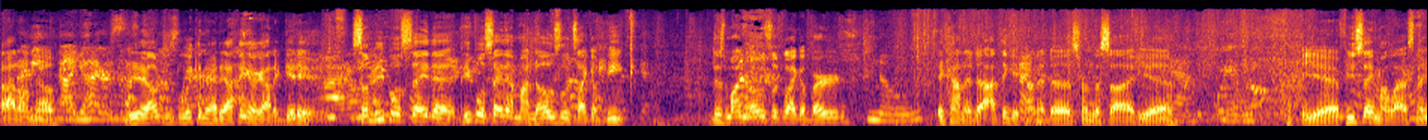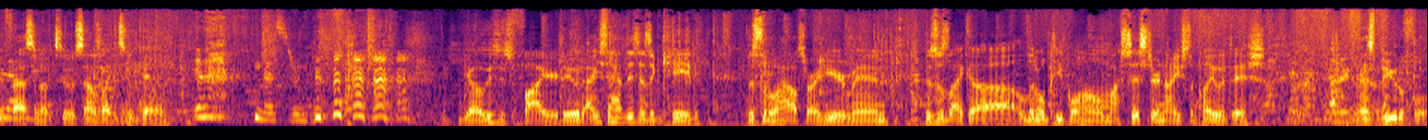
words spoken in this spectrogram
I don't know. Yeah, I'm just looking at it. I think I gotta get it. Some people say that people say that my nose looks like a beak. Does my nose look like a bird? No. It kind of. I think it kind of does from the side. Yeah. Yeah. Yeah. If you say my last name fast enough too, it sounds like toucan. That's true. Yo, this is fire, dude. I used to have this as a kid. This little house right here, man. This was like a little people home. My sister and I used to play with this. That's beautiful.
